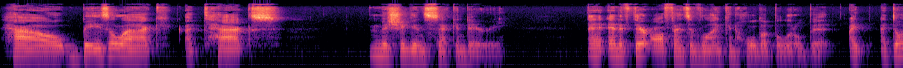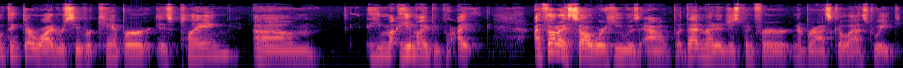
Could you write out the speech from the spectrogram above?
how Bazelak attacks Michigan's secondary and, if their offensive line can hold up a little bit. I, I don't think their wide receiver Camper is playing. Um, he, might, he might be. I, I thought I saw where he was out, but that might have just been for Nebraska last week.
